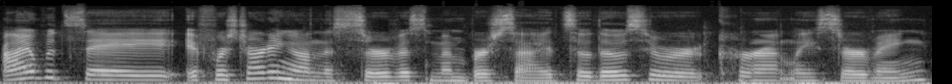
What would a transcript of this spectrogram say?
I would say if we're starting on the service member side, so those who are currently serving,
